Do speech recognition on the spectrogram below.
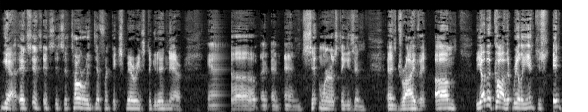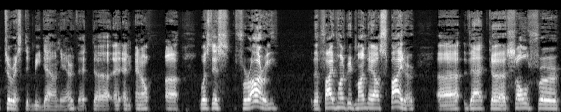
Yeah, it's it's it's it's a totally different experience to get in there and uh, and, and, and sit in one of those things and and drive it. Um, the other car that really inter- interested me down there that uh, and and uh, was this Ferrari, the 500 Mondial Spider uh, that uh, sold for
